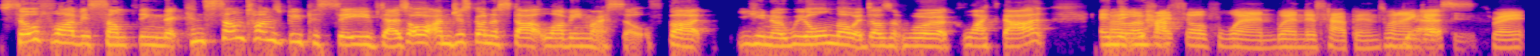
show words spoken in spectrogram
self love is something that can sometimes be perceived as oh i'm just going to start loving myself but you know we all know it doesn't work like that and I that you have myself when when this happens when yes. i get this right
